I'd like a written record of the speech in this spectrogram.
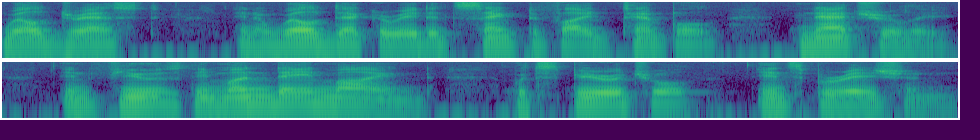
well dressed in a well decorated, sanctified temple, naturally infuse the mundane mind with spiritual inspiration.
